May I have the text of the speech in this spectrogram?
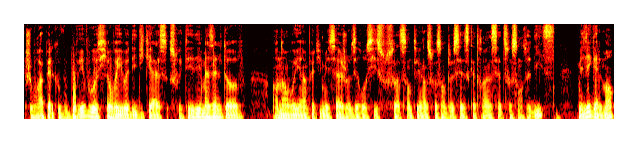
Je vous rappelle que vous pouvez vous aussi envoyer vos dédicaces, souhaiter des Mazal Tov, en envoyant un petit message au 06 61 76 87 70, mais également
